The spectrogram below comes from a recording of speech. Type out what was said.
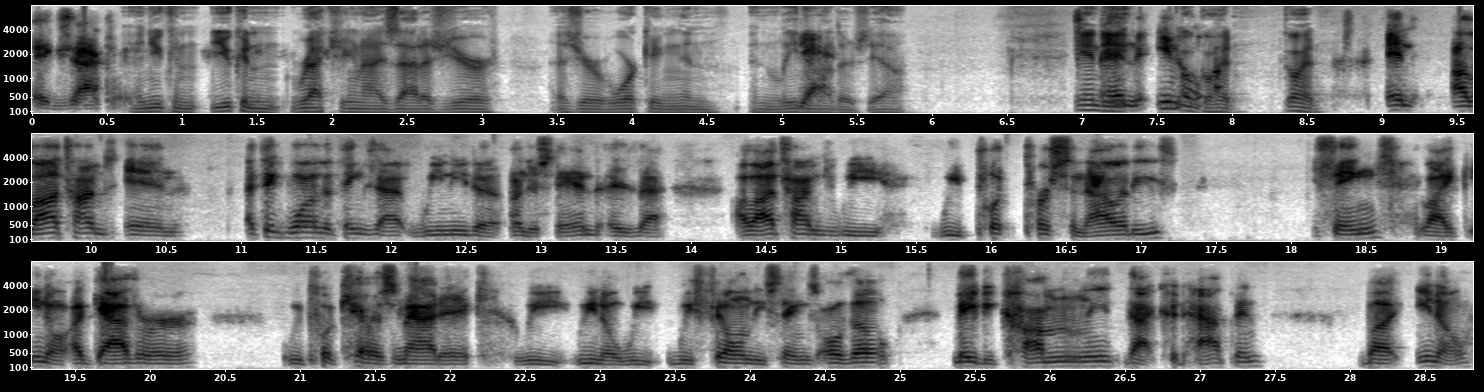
Exactly. And you can you can recognize that as you're as you're working and, and leading yeah. others. Yeah. Andy, and you know, oh, go ahead. Go ahead. And a lot of times, in I think one of the things that we need to understand is that a lot of times we we put personalities things like you know a gatherer we put charismatic we you know we we fill in these things although maybe commonly that could happen. But you know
